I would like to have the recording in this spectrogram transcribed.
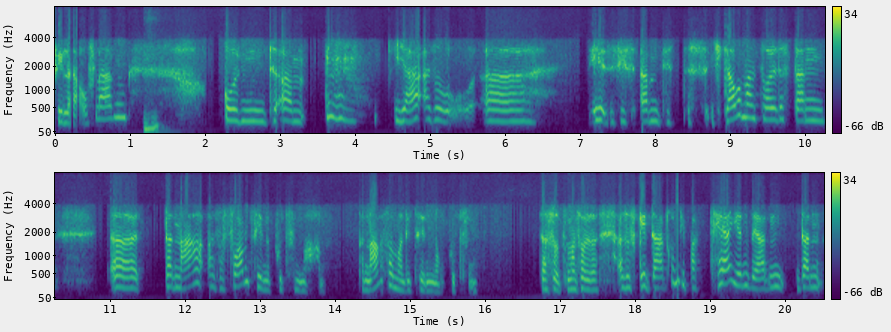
viele Auflagen. Und ähm, ja, also ich glaube, man soll das dann äh, danach, also vorm Zähneputzen machen. Danach soll man die Zähne noch putzen. Das, man soll, also es geht darum, die Bakterien werden dann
